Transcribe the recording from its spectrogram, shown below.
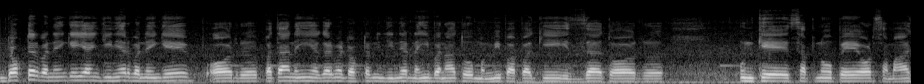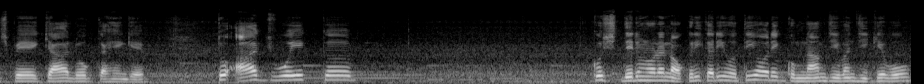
डॉक्टर बनेंगे या इंजीनियर बनेंगे, और पता नहीं, अगर मैं डॉक्टर इंजीनियर नहीं बना तो मम्मी पापा की इज़्ज़त और उनके सपनों पे और समाज पे क्या लोग कहेंगे। तो आज वो एक, कुछ दिन उन्होंने नौकरी करी होती और एक गुमनाम जीवन जी के वो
